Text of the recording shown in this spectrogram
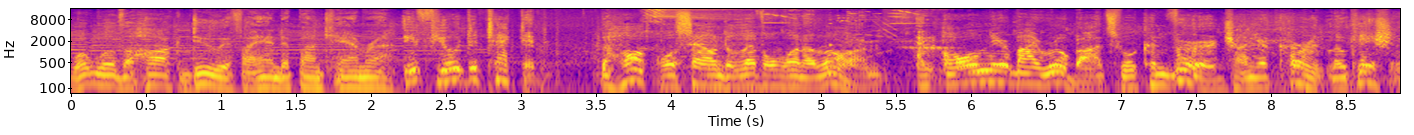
what will the Hawk do if I end up on camera? If you're detected, the Hawk will sound a level 1 alarm, and all nearby robots will converge on your current location.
